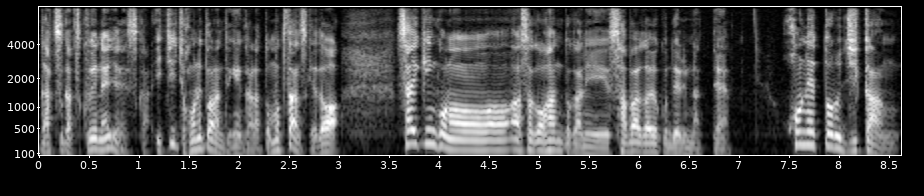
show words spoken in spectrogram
ガツガツ食えないじゃないですか。いちいち骨取らんといけんからと思ってたんですけど最近この朝ごはんとかにサバがよく出るようになって骨取る時間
